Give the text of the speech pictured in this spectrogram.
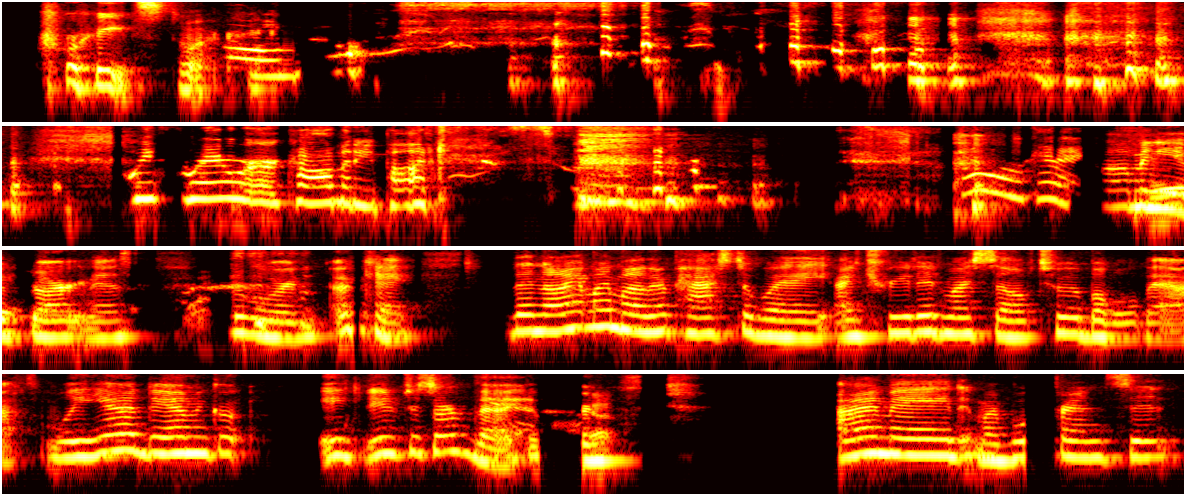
Great story. Oh, we swear we're a comedy podcast. oh, okay. Comedy of darkness. Good lord. Okay. The night my mother passed away, I treated myself to a bubble bath. Well, yeah, damn, it, you, you deserve that. Good lord. I made my boyfriend sit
